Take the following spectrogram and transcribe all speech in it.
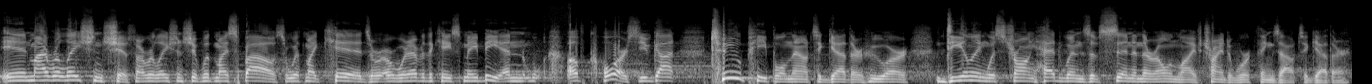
in my relationships, my relationship with my spouse or with my kids or, or whatever the case may be. And of course, you've got two people now together who are dealing with strong headwinds of sin in their own life, trying to work things out together.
